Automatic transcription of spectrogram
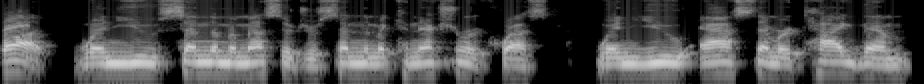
But when you send them a message or send them a connection request, when you ask them or tag them,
